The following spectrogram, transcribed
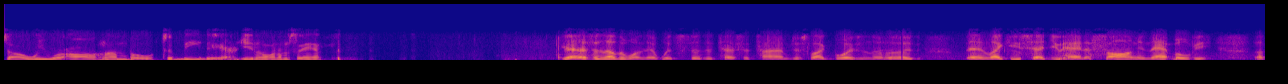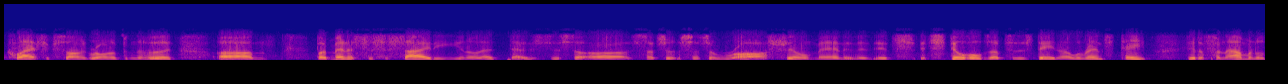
So we were all humble to be there. You know what I'm saying? Yeah, that's another one that withstood the test of time, just like Boys in the Hood. And like you said, you had a song in that movie, a classic song, "Growing Up in the Hood." Um, but Menace to Society, you know that that is just a, uh, such a such a raw film, man, and it, it's it still holds up to this day. Now, Larenz Tate did a phenomenal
